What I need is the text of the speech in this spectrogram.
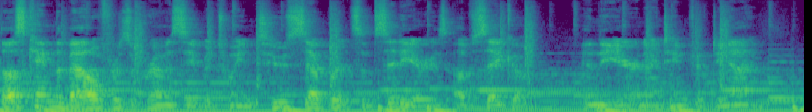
Thus came the battle for supremacy between two separate subsidiaries of Seiko in the year 1959.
